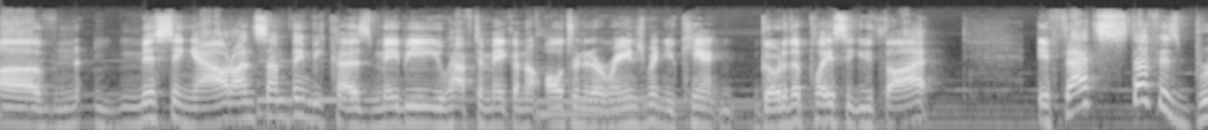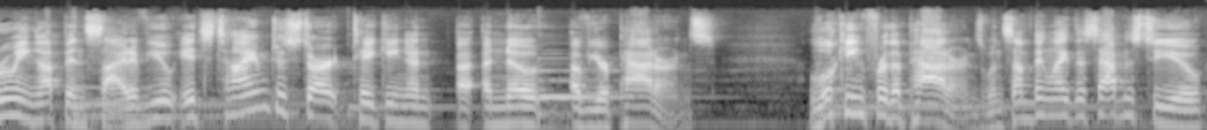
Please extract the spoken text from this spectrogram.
of n- missing out on something because maybe you have to make an alternate arrangement, you can't go to the place that you thought. If that stuff is brewing up inside of you, it's time to start taking an, a, a note of your patterns, looking for the patterns. When something like this happens to you,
